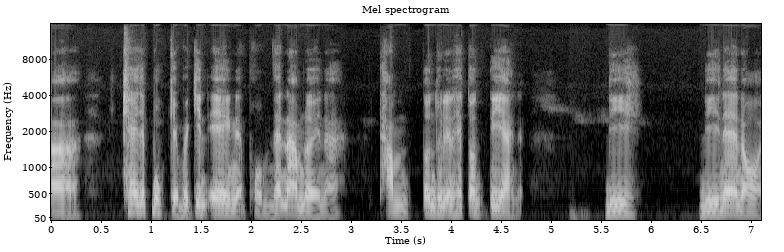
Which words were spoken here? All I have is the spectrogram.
อ่าแค่จะปลูกเก็บไว้กินเองเนี่ยผมแนะนำเลยนะทำต้นทุเรียนให้ต้นเตี้ยเนี่ยดี ดีแน่นอน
